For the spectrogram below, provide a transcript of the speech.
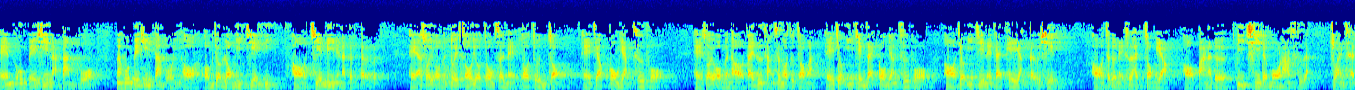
哎，分别心啊淡薄，那分别心淡薄以后啊，我们就容易建立哦，建立那个德，哎啊，所以我们对所有众生呢都尊重，哎，叫供养之佛，哎，所以我们哦在日常生活之中啊，哎，就已经在供养之佛，哦，就已经呢在培养德性，哦，这个呢是很重要，哦，把那个第七的莫那斯啊。转成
